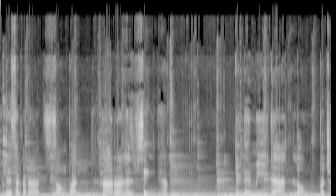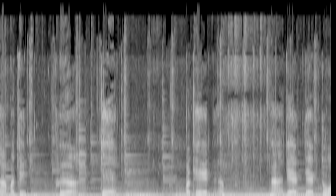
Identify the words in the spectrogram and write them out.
พุทธศักราช 2554 นะครับ จึงได้มีการลงประชามติเพื่อแยกประเทศนะครับ แยกแยกตัว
